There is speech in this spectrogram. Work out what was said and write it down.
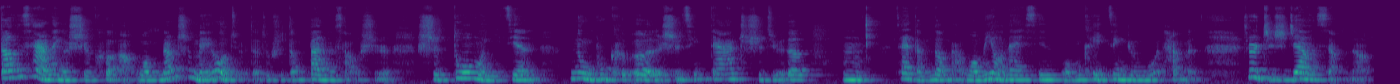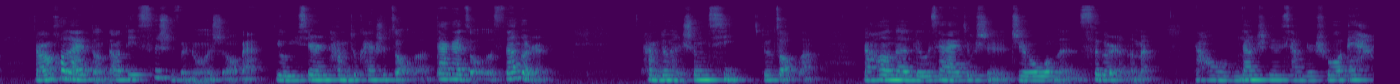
当下那个时刻啊，我们当时没有觉得就是等半个小时是多么一件。怒不可遏的事情，大家只是觉得，嗯，再等等吧，我们有耐心，我们可以竞争过他们，就是只是这样想的。然后后来等到第四十分钟的时候吧，有一些人他们就开始走了，大概走了三个人，他们就很生气就走了。然后呢，留下来就是只有我们四个人了嘛。然后我们当时就想着说，哎呀，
